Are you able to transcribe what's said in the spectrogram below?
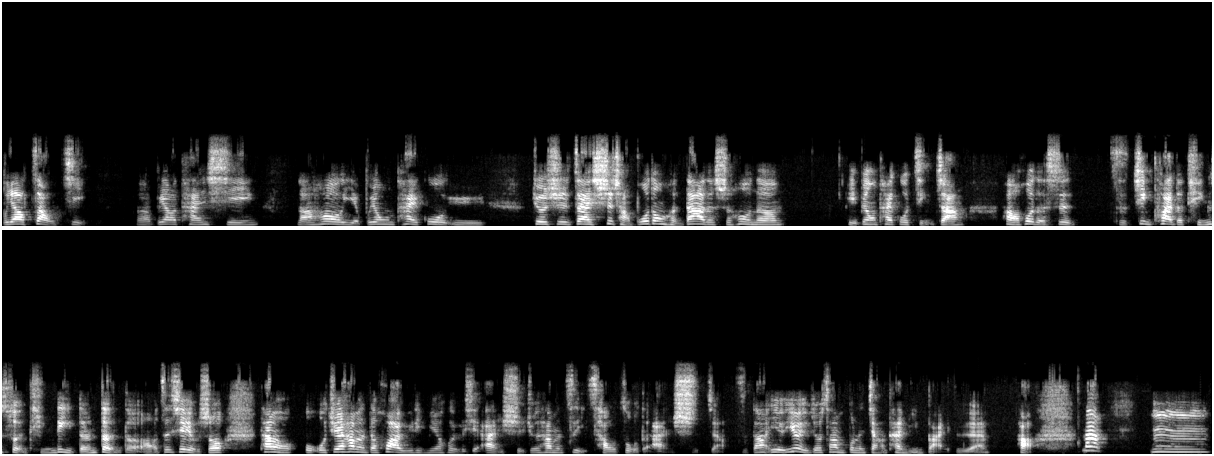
不要造进，呃，不要贪心，然后也不用太过于，就是在市场波动很大的时候呢，也不用太过紧张，好，或者是。只尽快的停损、停利等等的啊，这些有时候他们，我我觉得他们的话语里面会有一些暗示，就是他们自己操作的暗示这样子。当然，因因为也就是他们不能讲的太明白，对不对？好，那嗯，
